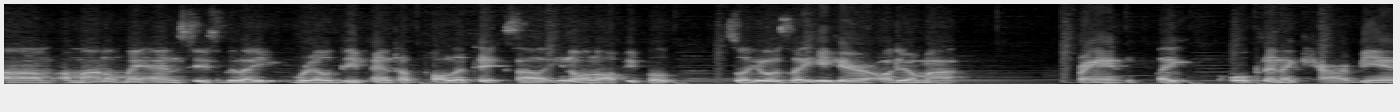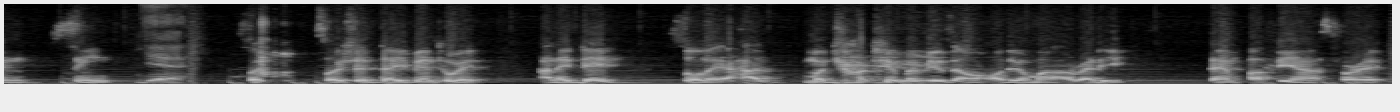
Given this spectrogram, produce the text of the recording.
um, a man on my end seems to be like real deep into politics and like, you know, a lot of people. So he was like, he hear Audiomack bringing like opening a Caribbean scene. Yeah. So, so I should dive into it. And I did. So like I had majority of my music on Audiomack already. Then Puffy asked for it.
